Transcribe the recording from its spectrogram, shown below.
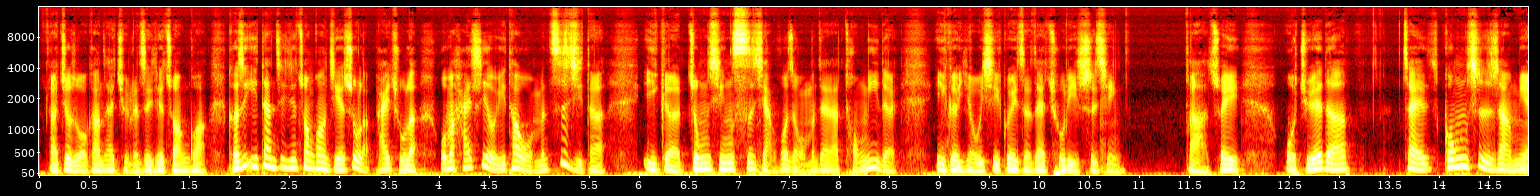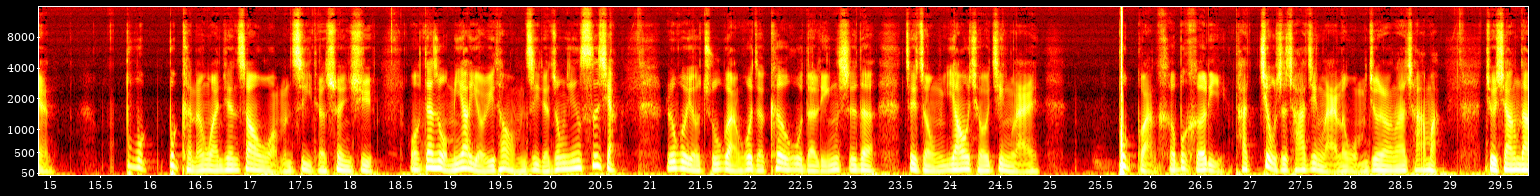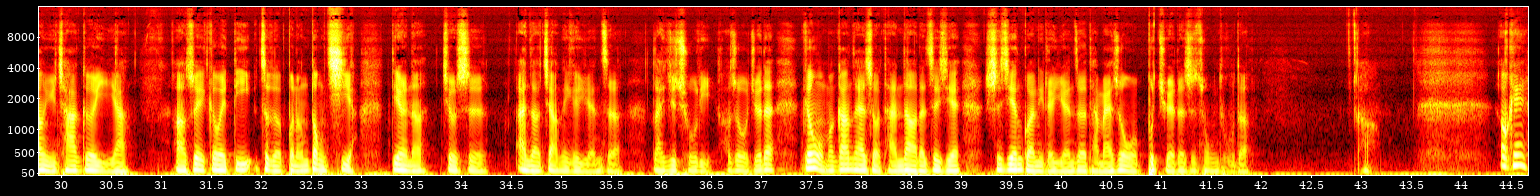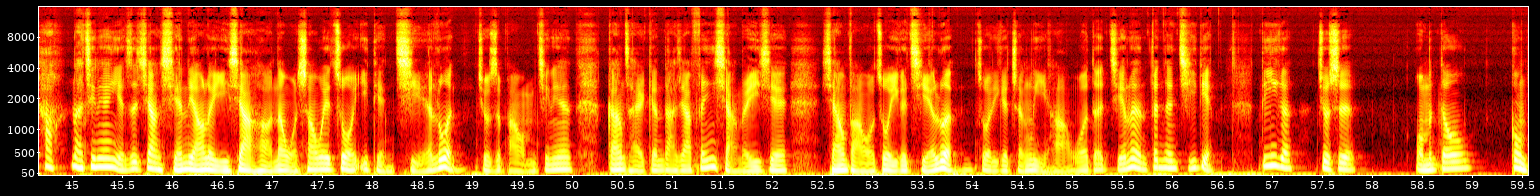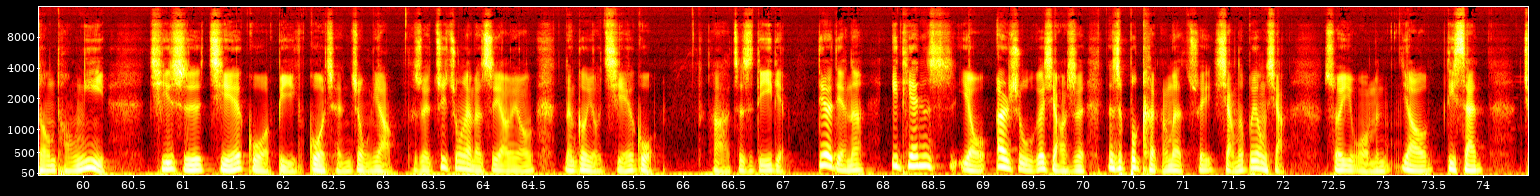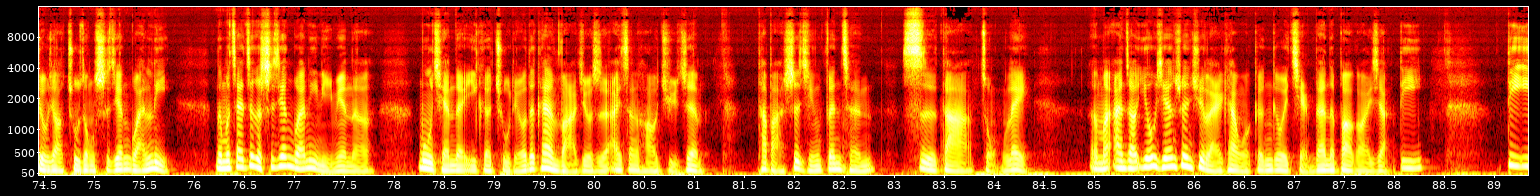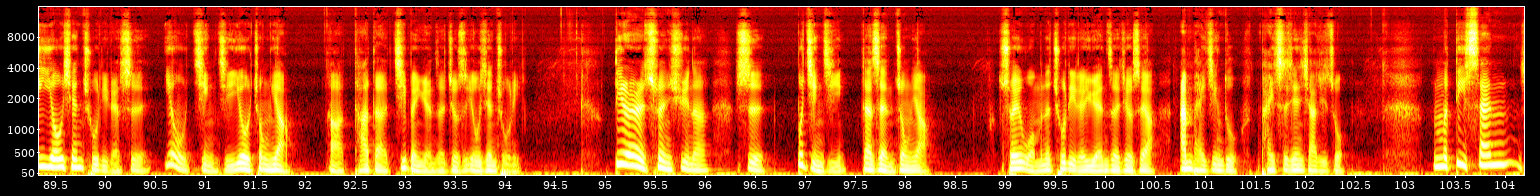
啊，就是我刚才举了这些状况，可是，一旦这些状况结束了，排除了，我们还是有一套我们自己的一个中心思想，或者我们在他同意的一个游戏规则在处理事情，啊，所以我觉得在公事上面不不可能完全照我们自己的顺序，我但是我们要有一套我们自己的中心思想。如果有主管或者客户的临时的这种要求进来，不管合不合理，他就是插进来了，我们就让他插嘛。就相当于插歌一样啊，所以各位，第一，这个不能动气啊；第二呢，就是按照这样的一个原则来去处理。所以我觉得跟我们刚才所谈到的这些时间管理的原则，坦白说，我不觉得是冲突的。好，OK，好，那今天也是这样闲聊了一下哈，那我稍微做一点结论，就是把我们今天刚才跟大家分享的一些想法，我做一个结论，做了一个整理哈。我的结论分成几点，第一个就是我们都。共同同意，其实结果比过程重要，所以最重要的是要有能够有结果啊，这是第一点。第二点呢，一天是有二十五个小时，那是不可能的，所以想都不用想。所以我们要第三就要注重时间管理。那么在这个时间管理里面呢，目前的一个主流的看法就是艾森豪矩阵，他把事情分成四大种类。那么按照优先顺序来看，我跟各位简单的报告一下：第一。第一优先处理的是又紧急又重要啊，它的基本原则就是优先处理。第二顺序呢是不紧急但是很重要，所以我们的处理的原则就是要安排进度、排时间下去做。那么第三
